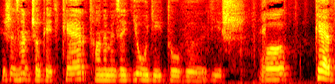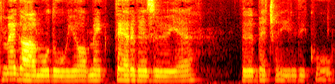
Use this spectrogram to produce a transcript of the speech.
És ez nem csak egy kert, hanem ez egy gyógyító völgy is. A kert megálmodója, meg tervezője, Becse Ildikó,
